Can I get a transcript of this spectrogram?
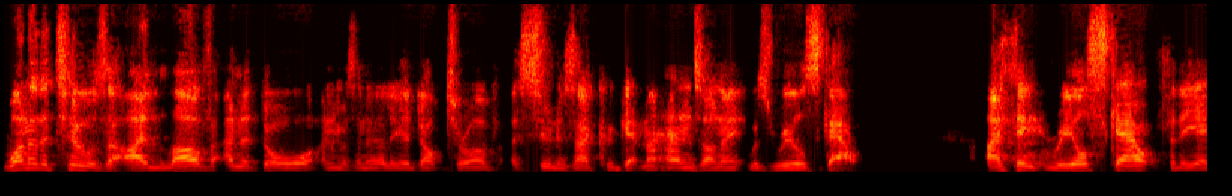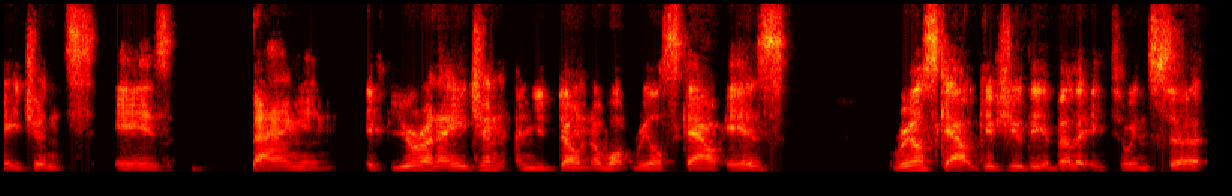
one of the tools that I love and adore and was an early adopter of as soon as I could get my hands on it was Real Scout. I think Real Scout for the agents is banging. If you're an agent and you don't know what Real Scout is, Real Scout gives you the ability to insert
